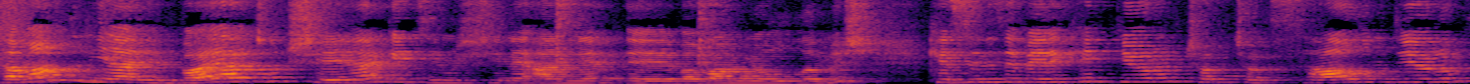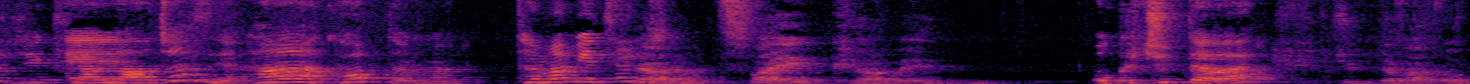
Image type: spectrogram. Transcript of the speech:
Tamamdır yani bayağı çok şeyler getirmiş yine annem, eee, babam yollamış. Kesinize bereket diyorum. Çok çok sağ olun diyorum. Yiyecek falan da alacağız ya. Ha kop da mı? Tamam yeter o zaman. haben zwei Körbe hinten. O küçük de var. Küçük de var, o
